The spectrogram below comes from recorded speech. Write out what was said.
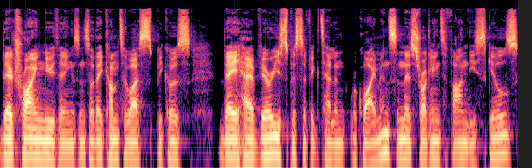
They're trying new things, and so they come to us because they have very specific talent requirements, and they're struggling to find these skills,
